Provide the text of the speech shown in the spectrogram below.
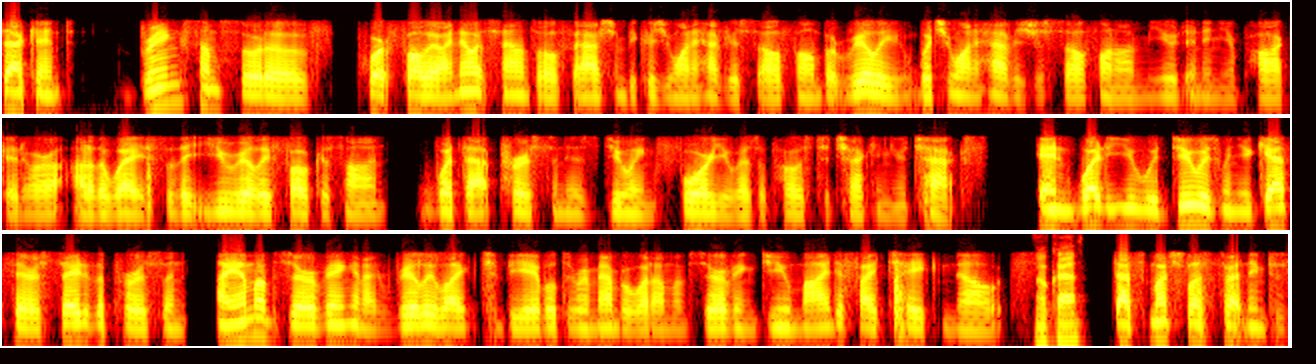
Second, bring some sort of portfolio, I know it sounds old fashioned because you want to have your cell phone, but really what you want to have is your cell phone on mute and in your pocket or out of the way so that you really focus on what that person is doing for you as opposed to checking your text. And what you would do is when you get there, say to the person, I am observing and I'd really like to be able to remember what I'm observing. Do you mind if I take notes? Okay. That's much less threatening to,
